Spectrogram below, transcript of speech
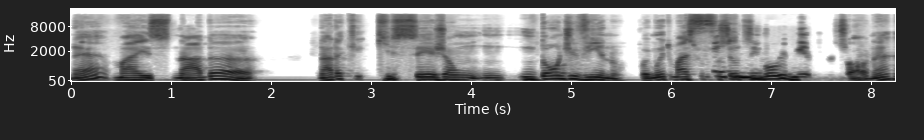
né? Mas nada nada que, que seja um, um, um dom divino. Foi muito mais para o seu desenvolvimento pessoal, né?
